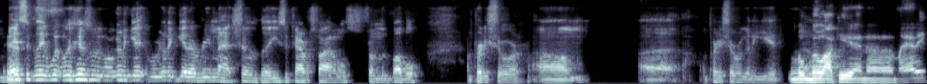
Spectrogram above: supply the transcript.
Basically, we- here's what we're gonna get. We're gonna get a rematch of the Eastern Conference Finals from the bubble. I'm pretty sure. Um, uh, I'm pretty sure we're gonna get uh, Milwaukee and uh, Miami.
